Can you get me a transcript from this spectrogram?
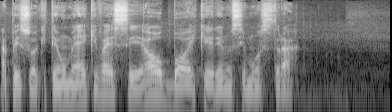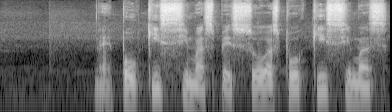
A pessoa que tem um Mac vai ser ó o boy querendo se mostrar. Né? Pouquíssimas pessoas, pouquíssimas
